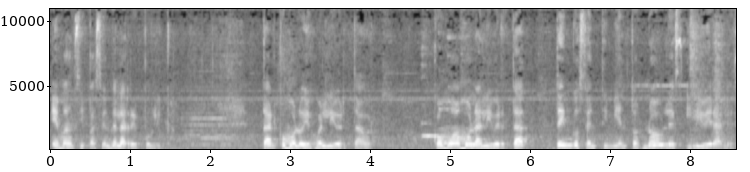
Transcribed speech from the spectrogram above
emancipación de la República. Tal como lo dijo el libertador, como amo la libertad, tengo sentimientos nobles y liberales,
